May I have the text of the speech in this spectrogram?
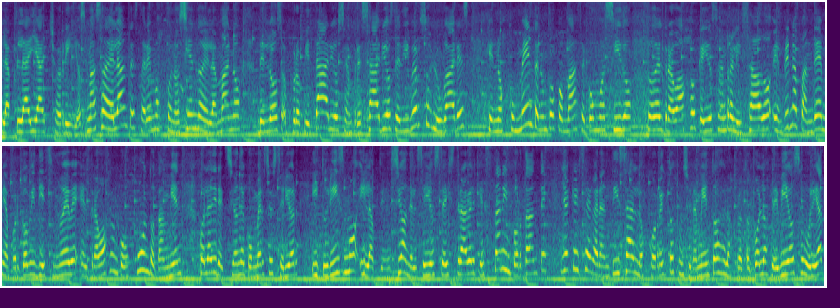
la playa Chorrillos. Más adelante estaremos conociendo de la mano de los propietarios, empresarios de diversos lugares que nos comentan un poco más de cómo ha sido todo el trabajo que ellos han realizado en plena pandemia por COVID-19, el trabajo en conjunto también con la Dirección de Comercio Exterior y Turismo y la obtención del sello Stage Travel que es tan importante ya que se garantizan los correctos funcionamientos de los protocolos de bioseguridad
